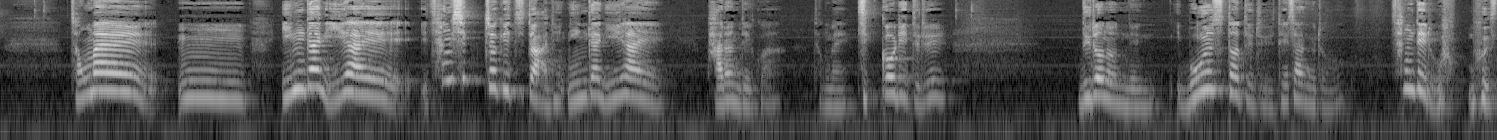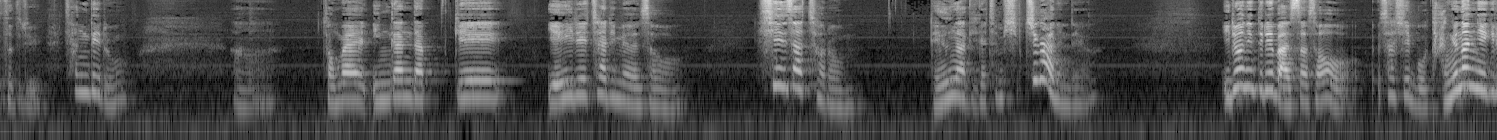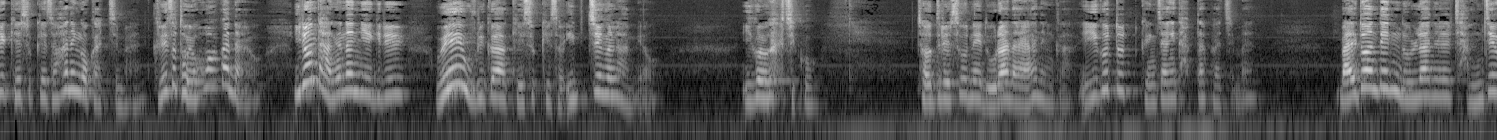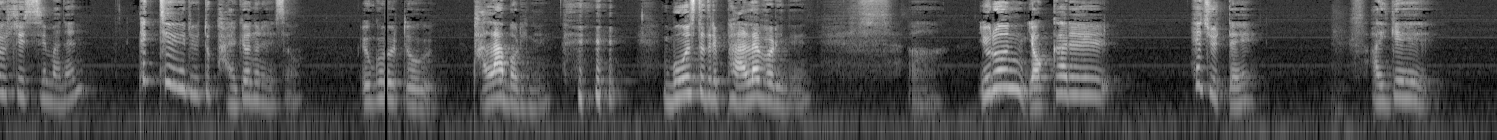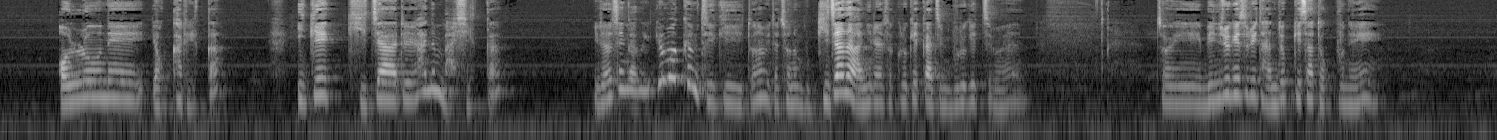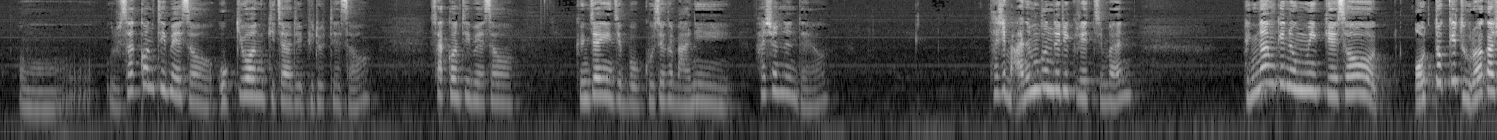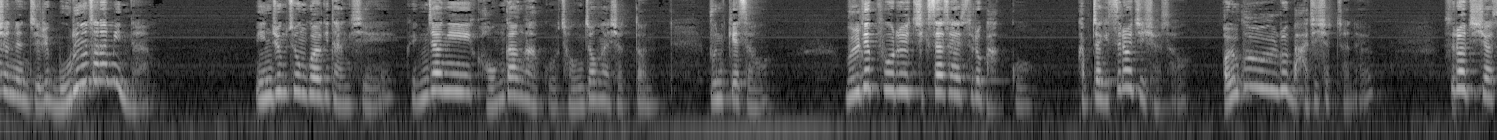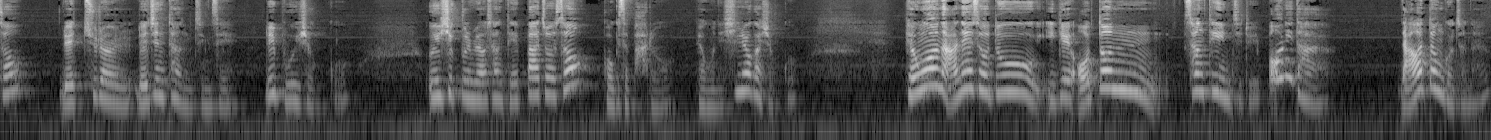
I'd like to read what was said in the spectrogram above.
정말 음, 인간 이하의 상식적이지도 않은 인간 이하의 발언들과 정말 짓거리들을 늘어놓는 이 몬스터들을 대상으로 상대로 몬스터들을 상대로 어, 정말 인간답게 예의를 차리면서 신사처럼 대응하기가 참 쉽지가 않은데요. 이런 이들에 맞서서 사실 뭐 당연한 얘기를 계속해서 하는 것 같지만 그래서 더 화가 나요. 이런 당연한 얘기를 왜 우리가 계속해서 입증을 하며 이걸 가지고 저들의 손에 놀아나야 하는가. 이것도 굉장히 답답하지만 말도 안 되는 논란을 잠재울 수 있을 만한 팩트를 또 발견을 해서 이걸 또 발라버리는 몬스터들을 발라버리는 어, 이런 역할을 해줄 때, 아, 이게 언론의 역할일까? 이게 기자를 하는 맛일까? 이런 생각이 요만큼 들기도 합니다. 저는 뭐 기자는 아니라서 그렇게까지는 모르겠지만, 저희 민중예술이 단독 기사 덕분에, 어, 우리 사건팀에서 옥기원 기자를 비롯해서 사건팀에서 굉장히 이제 뭐 고생을 많이 하셨는데요. 사실 많은 분들이 그랬지만 백남기 농민께서 어떻게 돌아가셨는지를 모르는 사람이 있나요? 민중총궐기 당시에 굉장히 건강하고 정정하셨던 분께서 물대포를 직사살수로 맞고 갑자기 쓰러지셔서 얼굴로 맞으셨잖아요. 쓰러지셔서 뇌출혈, 뇌진탕 증세를 보이셨고 의식불명 상태에 빠져서 거기서 바로 병원에 실려가셨고 병원 안에서도 이게 어떤 상태인지를 뻔히 다 나왔던 거잖아요.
